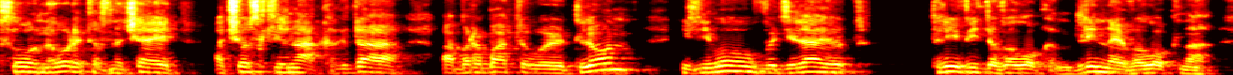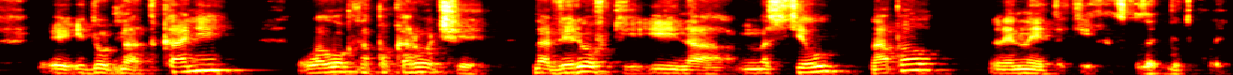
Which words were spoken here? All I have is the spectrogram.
Слово «наорет» означает очес льна. Когда обрабатывают лен, из него выделяют три вида волокон. Длинные волокна э, идут на ткани, волокна покороче на веревки и на настил, на пол, длины такие, как сказать, будет такой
